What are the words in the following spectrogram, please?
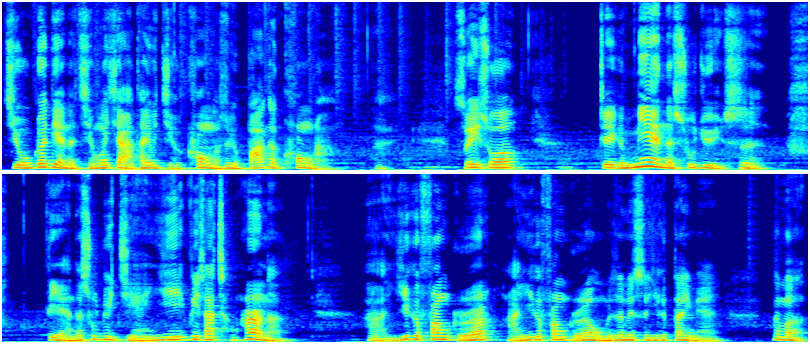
九个点的情况下，它有几个空呢？是有八个空啊。哎，所以说这个面的数据是点的数据减一，为啥乘二呢？啊，一个方格啊，一个方格，我们认为是一个单元。那么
